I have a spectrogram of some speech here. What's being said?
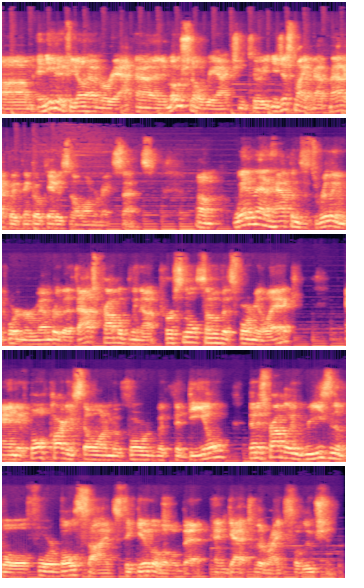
Um, and even if you don't have a rea- uh, an emotional reaction to it, you just might mathematically think, okay, this no longer makes sense. Um, when that happens, it's really important to remember that that's probably not personal. Some of it's formulaic. And if both parties still want to move forward with the deal, then it's probably reasonable for both sides to give a little bit and get to the right solution.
